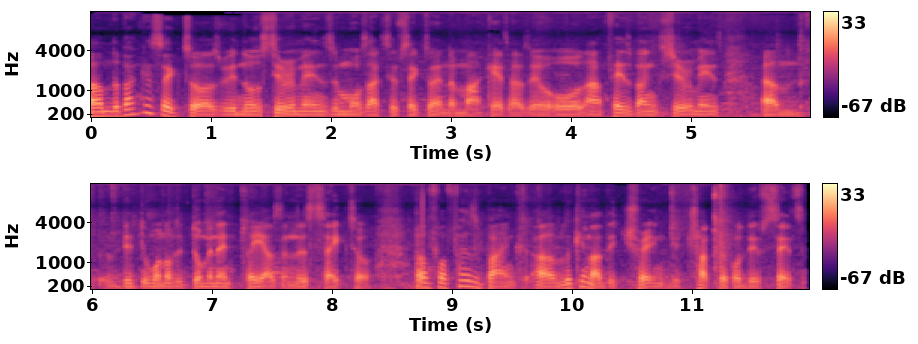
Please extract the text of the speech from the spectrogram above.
Um, the banking sector, as we know, still remains the most active sector in the market as a whole, and First Bank still remains um, the, one of the dominant players in this sector. Um, for First Bank, uh, looking at the, the track record they've set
